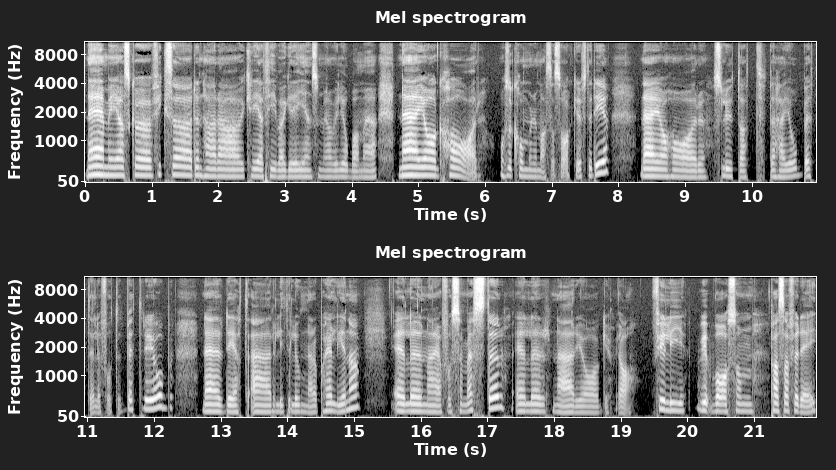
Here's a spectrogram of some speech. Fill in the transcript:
nej, men jag ska fixa den här kreativa grejen som jag vill jobba med när jag har och så kommer det massa saker efter det. När jag har slutat det här jobbet eller fått ett bättre jobb. När det är lite lugnare på helgerna. Eller när jag får semester. Eller när jag, ja, fyll i vad som passar för dig.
